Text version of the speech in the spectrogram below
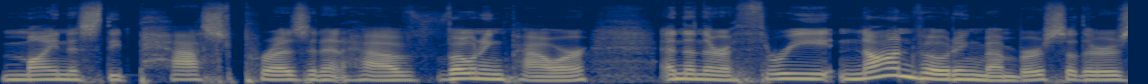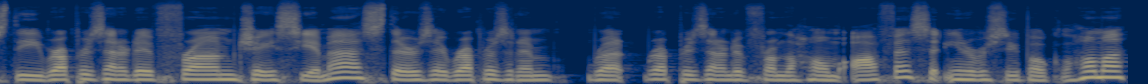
minus the past president, have voting power, and then there are three non-voting members. So there's the representative from JCMS, there's a representative re- representative from the Home Office at University of Oklahoma,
